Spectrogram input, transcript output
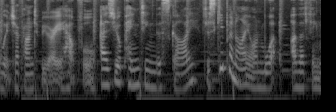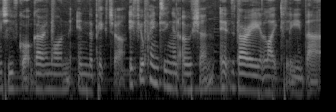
which I found to be very helpful. As you're painting the sky just keep an eye on what other things you've got going on in the picture. If you're painting an ocean it's very likely that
